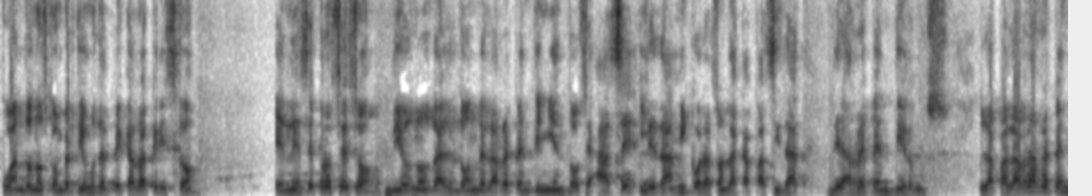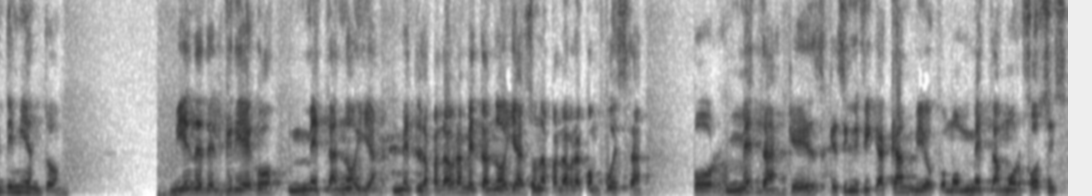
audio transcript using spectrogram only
cuando nos convertimos del pecado a Cristo, en ese proceso, Dios nos da el don del arrepentimiento, o sea, hace, le da a mi corazón la capacidad de arrepentirnos. La palabra arrepentimiento viene del griego metanoia. La palabra metanoia es una palabra compuesta por meta, que, es, que significa cambio, como metamorfosis.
